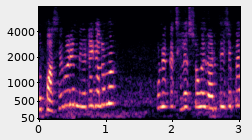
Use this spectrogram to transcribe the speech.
ওই পাশের বাড়ি মেয়েটা গেল না? কোন একটা ছেলের সঙ্গে গাড়িতে চেপে?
